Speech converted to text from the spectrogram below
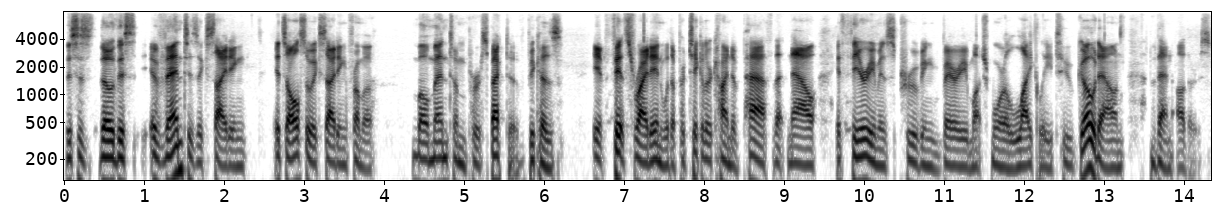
this is though this event is exciting it's also exciting from a momentum perspective because it fits right in with a particular kind of path that now ethereum is proving very much more likely to go down than others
